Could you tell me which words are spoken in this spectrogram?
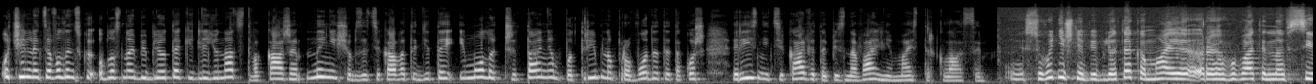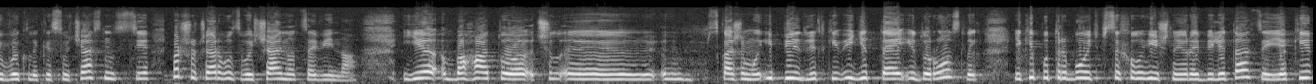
Очільниця Волинської обласної бібліотеки для юнацтва каже, нині, щоб зацікавити дітей і молодь читанням, потрібно проводити також різні цікаві та пізнавальні майстер-класи. Сьогоднішня бібліотека має реагувати на всі виклики сучасності. В першу чергу, звичайно, це війна. Є багато, е, е, скажімо, і підлітків, і дітей, і дорослих, які потребують психологічної реабілітації, які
